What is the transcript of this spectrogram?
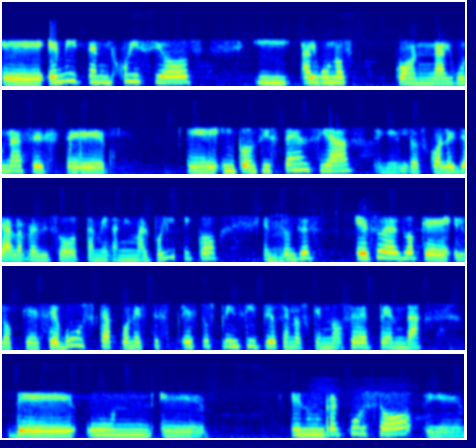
eh, emiten juicios y algunos con algunas este eh, inconsistencias, eh, los cuales ya lo revisó también Animal Político. Entonces, eso es lo que lo que se busca con estos estos principios en los que no se dependa de un eh, en un recurso eh,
